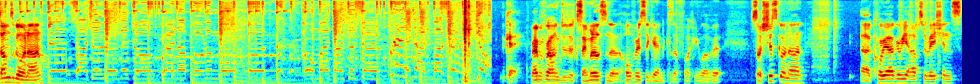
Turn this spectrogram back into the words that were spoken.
Something's going on. Okay, right before Hung because I'm gonna listen to the whole verse again because I fucking love it. So shit's going on. Uh, choreography observations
